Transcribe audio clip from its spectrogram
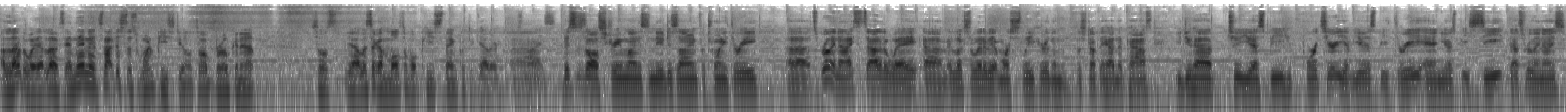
I love the way that looks. And then it's not just this one piece deal, it's all broken up. So it's, yeah, it looks like a multiple piece thing put together. It's um, nice. This is all streamlined. It's a new design for 23. Uh, it's really nice. It's out of the way. Um, it looks a little bit more sleeker than the stuff they had in the past. You do have two USB ports here. You have USB 3 and USB-C. That's really nice.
